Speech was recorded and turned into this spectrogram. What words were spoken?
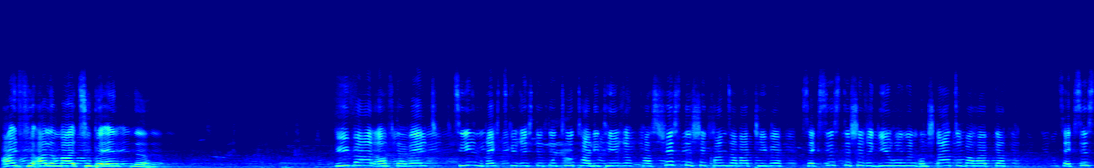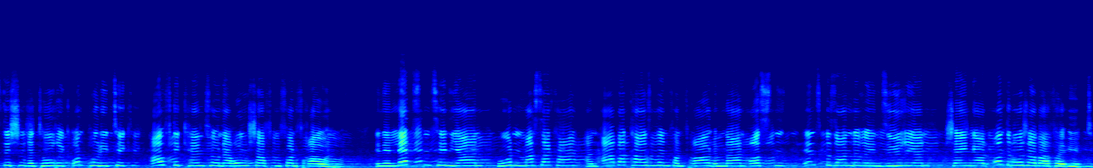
ein für alle Mal zu beenden. Überall auf der Welt zielen rechtsgerichtete, totalitäre, faschistische, konservative, sexistische Regierungen und Staatsoberhäupter ihren sexistischen Rhetorik und Politik auf die Kämpfe und Errungenschaften von Frauen. In den letzten zehn Jahren wurden Massaker an Abertausenden von Frauen im Nahen Osten, insbesondere in Syrien, Schengal und Rojava verübt.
